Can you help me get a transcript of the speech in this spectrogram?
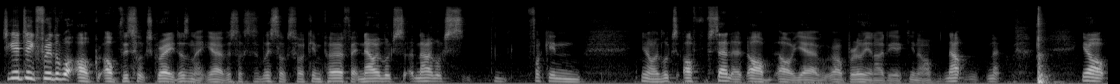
Is he gonna dig through the wall? Oh, oh, this looks great, doesn't it? Yeah, this looks this looks fucking perfect. Now it looks now it looks fucking you know, it looks off centered. Oh, oh yeah, oh, brilliant idea. You know, now, now, you know,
